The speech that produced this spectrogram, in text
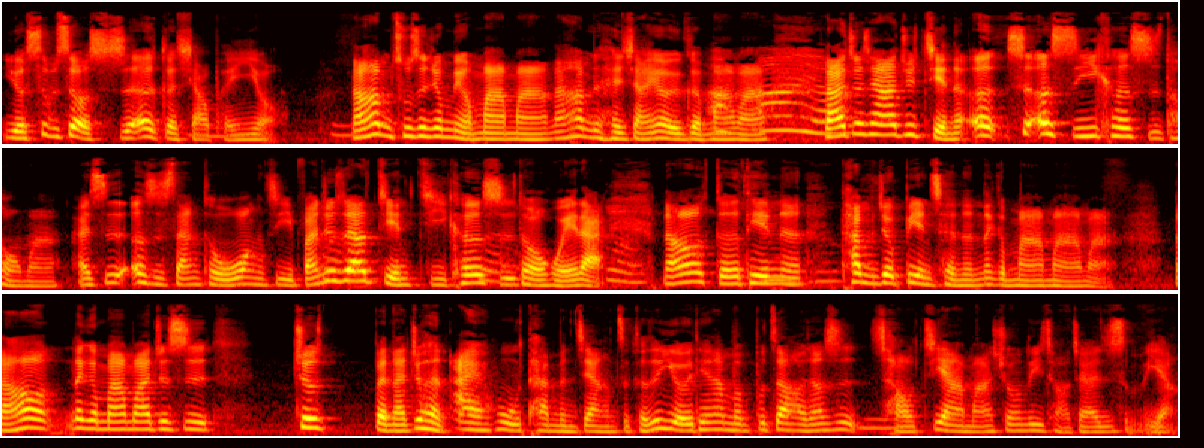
有是不是有十二个小朋友，然后他们出生就没有妈妈，然后他们很想要有一个妈妈，然后就像要去捡了二是二十一颗石头吗？还是二十三颗？我忘记，反正就是要捡几颗石头回来，然后隔天呢，他们就变成了那个妈妈嘛，然后那个妈妈就是就。本来就很爱护他们这样子，可是有一天他们不知道好像是吵架嘛，兄弟吵架还是什么样，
